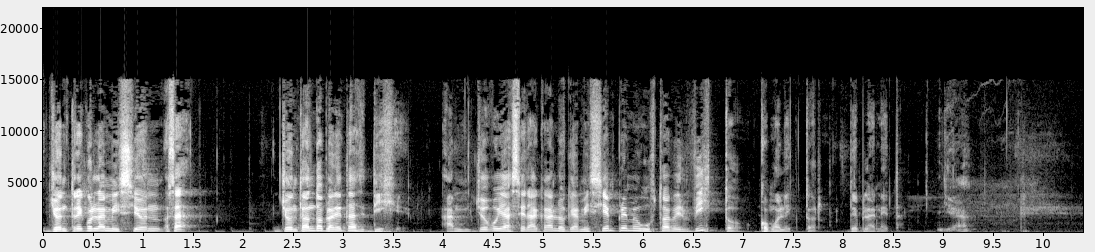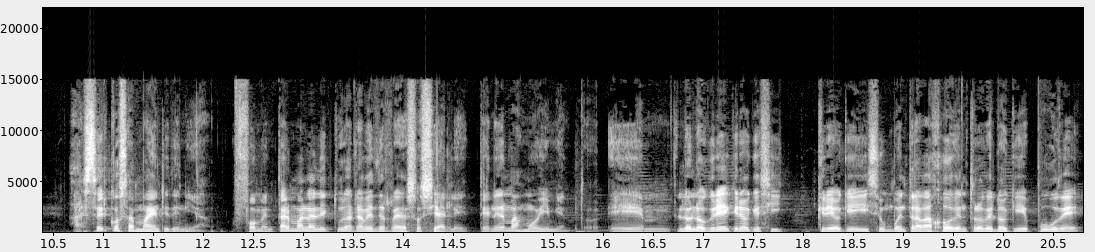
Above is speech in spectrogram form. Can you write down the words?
yo entré con la misión, o sea, yo entrando a Planeta dije, mí, yo voy a hacer acá lo que a mí siempre me gustó haber visto como lector de Planeta. Ya. Yeah. Hacer cosas más entretenidas, fomentar más la lectura a través de redes sociales, tener más movimiento. Eh, lo logré, creo que sí, creo que hice un buen trabajo dentro de lo que pude.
